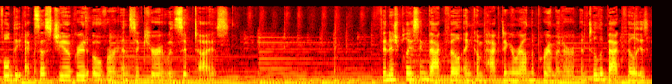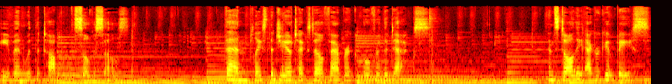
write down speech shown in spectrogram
fold the excess geogrid over and secure it with zip ties. Finish placing backfill and compacting around the perimeter until the backfill is even with the top of the Silva Cells. Then place the geotextile fabric over the decks. Install the aggregate base,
